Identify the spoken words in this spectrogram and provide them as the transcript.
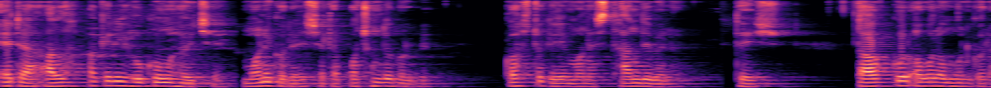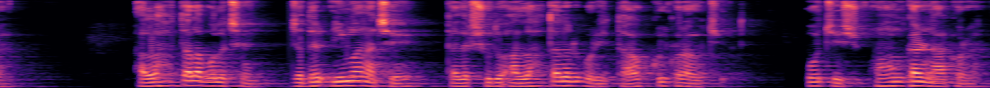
এটা আল্লাহ পাকেরই হুকুম হয়েছে, মনে করে সেটা পছন্দ করবে। কষ্টকে মনে স্থান দেবে না। তেইশ তাওয়াক্কুল অবলম্বন করা। আল্লাহ তালা বলেছেন, যাদের ইমান আছে, তাদের শুধু আল্লাহ তালার উপরই তাওয়াক্কুল করা উচিত। পঁচিশ, অহংকার না করা।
